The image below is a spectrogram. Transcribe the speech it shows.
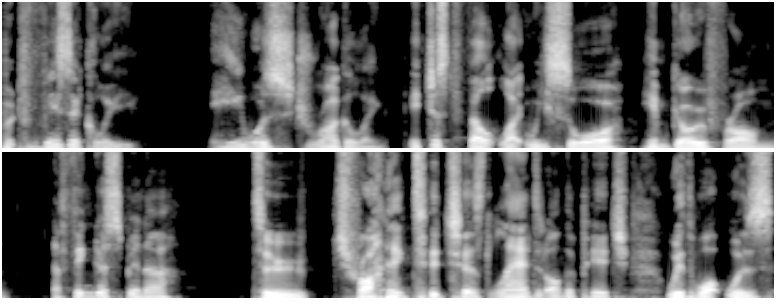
But physically, he was struggling. It just felt like we saw him go from a finger spinner to trying to just land it on the pitch with what was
